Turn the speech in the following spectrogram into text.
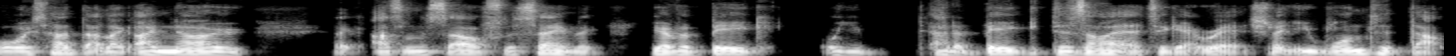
always had that. Like I know, like as myself, the same. Like you have a big, or you had a big desire to get rich. Like you wanted that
